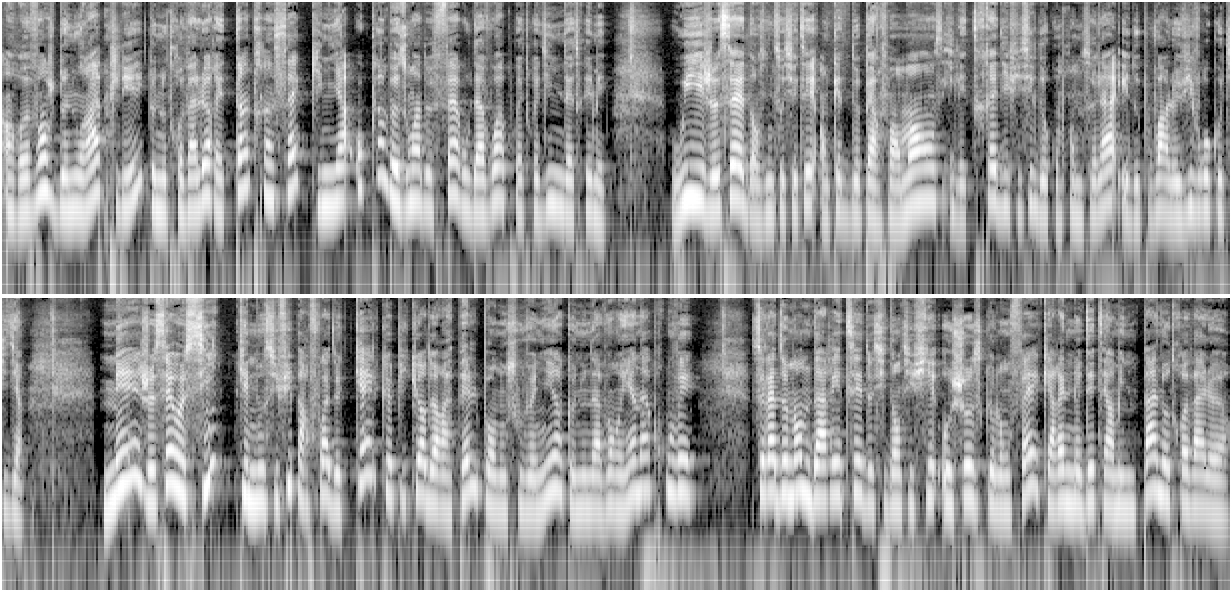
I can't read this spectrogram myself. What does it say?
en revanche de nous rappeler que notre valeur est intrinsèque, qu'il n'y a aucun besoin de faire ou d'avoir pour être digne d'être aimé. Oui, je sais, dans une société en quête de performance, il est très difficile de comprendre cela et de pouvoir le vivre au quotidien. Mais je sais aussi qu'il nous suffit parfois de quelques piqûres de rappel pour nous souvenir que nous n'avons rien à prouver. Cela demande d'arrêter de s'identifier aux choses que l'on fait car elles ne déterminent pas notre valeur.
